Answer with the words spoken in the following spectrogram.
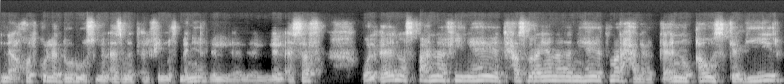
نأخذ كل الدروس من أزمة 2008 للأسف. والآن أصبحنا في نهايه حسب رأينا نهاية مرحلة. كأنه قوس كبير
